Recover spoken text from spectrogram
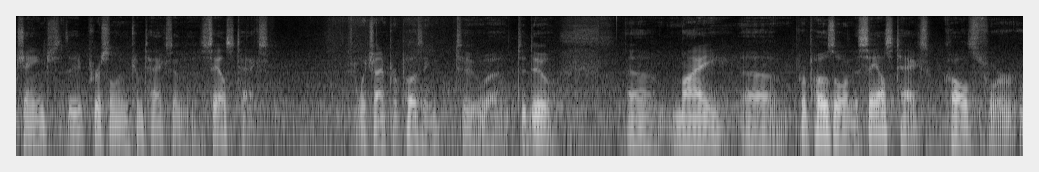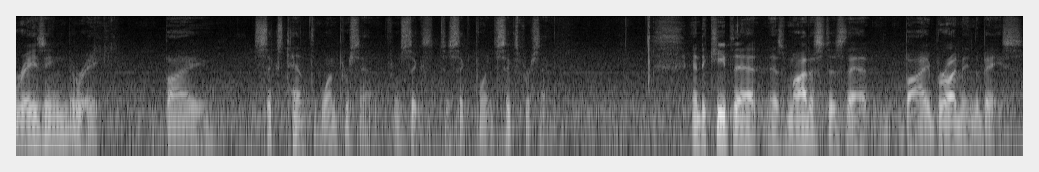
change the personal income tax and the sales tax, which I'm proposing to, uh, to do. Uh, my uh, proposal on the sales tax calls for raising the rate by six tenths of 1% from 6 to 6.6% and to keep that as modest as that by broadening the base,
